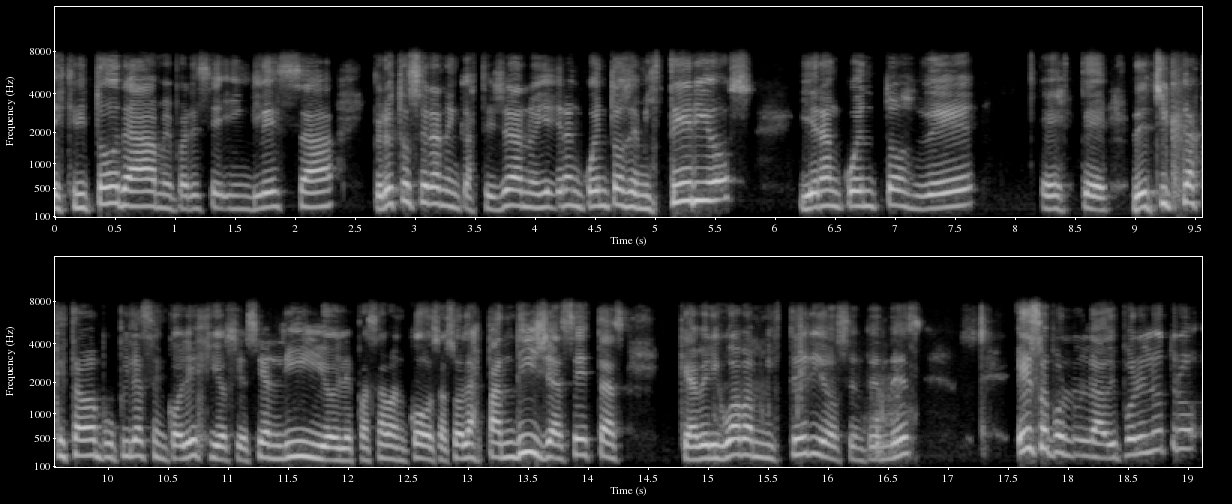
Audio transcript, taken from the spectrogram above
escritora, me parece, inglesa, pero estos eran en castellano y eran cuentos de misterios y eran cuentos de este, de chicas que estaban pupilas en colegios y hacían lío y les pasaban cosas, o las pandillas estas que averiguaban misterios, ¿entendés? Eso por un lado. Y por el otro,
